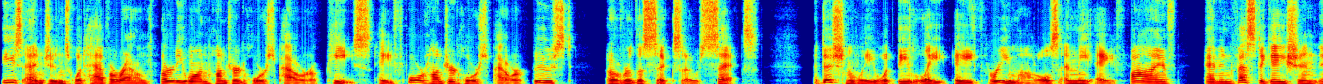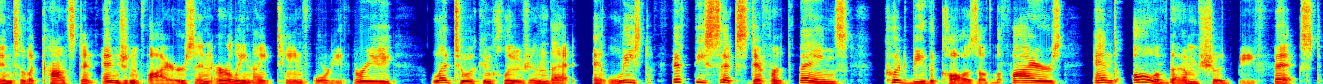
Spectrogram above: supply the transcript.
These engines would have around 3100 horsepower apiece, a 400 horsepower boost over the 606. Additionally, with the late A3 models and the A5, an investigation into the constant engine fires in early 1943 led to a conclusion that at least 56 different things could be the cause of the fires, and all of them should be fixed.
